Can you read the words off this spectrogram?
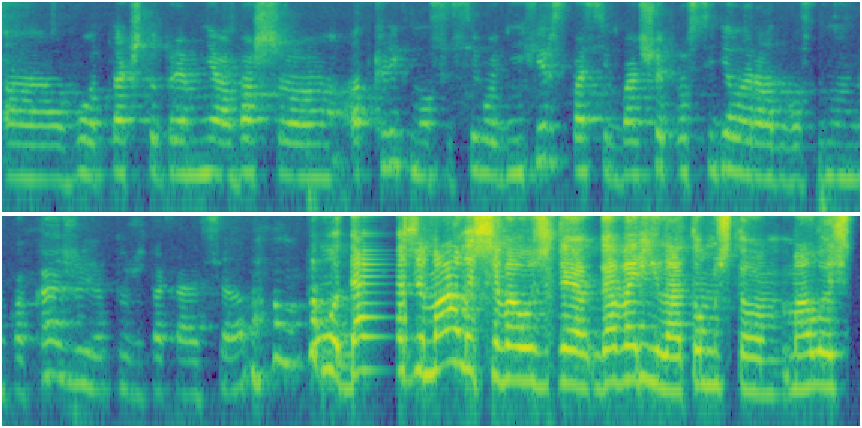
А, Вот, так что прям мне ваш э, откликнулся сегодня эфир. Спасибо большое. Просто сидела и радовалась. Думаю, ну какая же я тоже такая вся. Ну, даже Малышева уже говорила о том, что молочная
